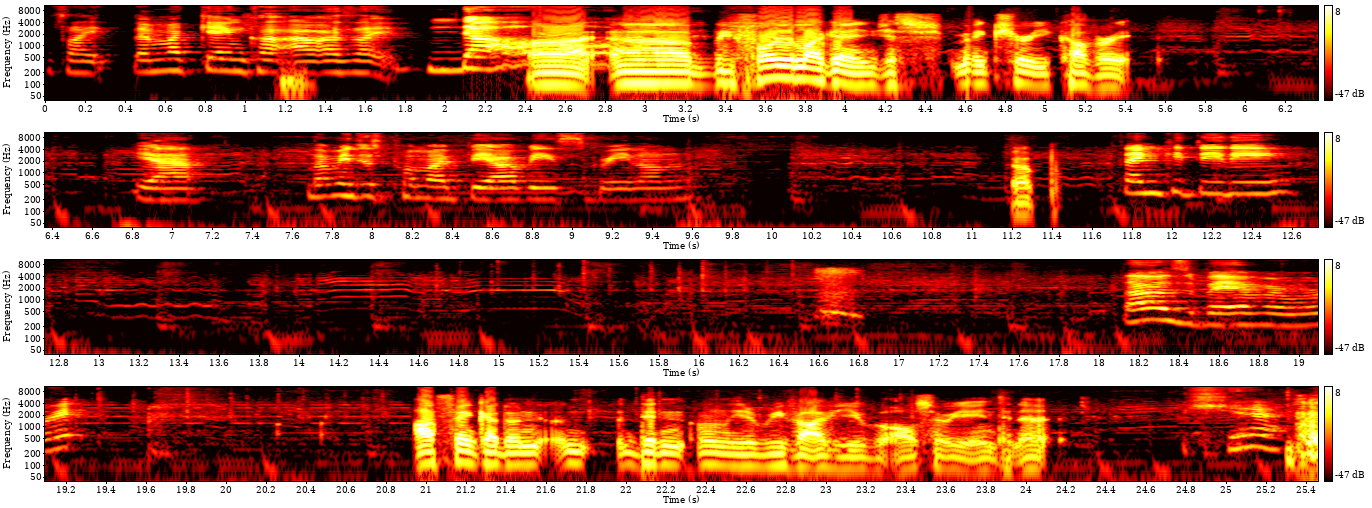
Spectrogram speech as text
It's like then my game cut out. I was like, no. Alright, uh, before you log in, just make sure you cover it. Yeah. Let me just put my BRB screen on. Yep. Thank you, Didi. That was a bit of a rip. I think I don't didn't only revive you, but also your internet. Yeah. oh,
